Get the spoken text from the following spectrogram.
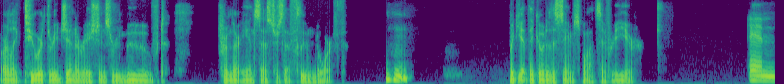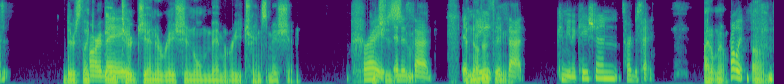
are like two or three generations removed from their ancestors that flew north, hmm but yet they go to the same spots every year. And There's like they- intergenerational memory transmission. right is and is that another innate thing. is that communication it's hard to say I don't know. probably Um,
